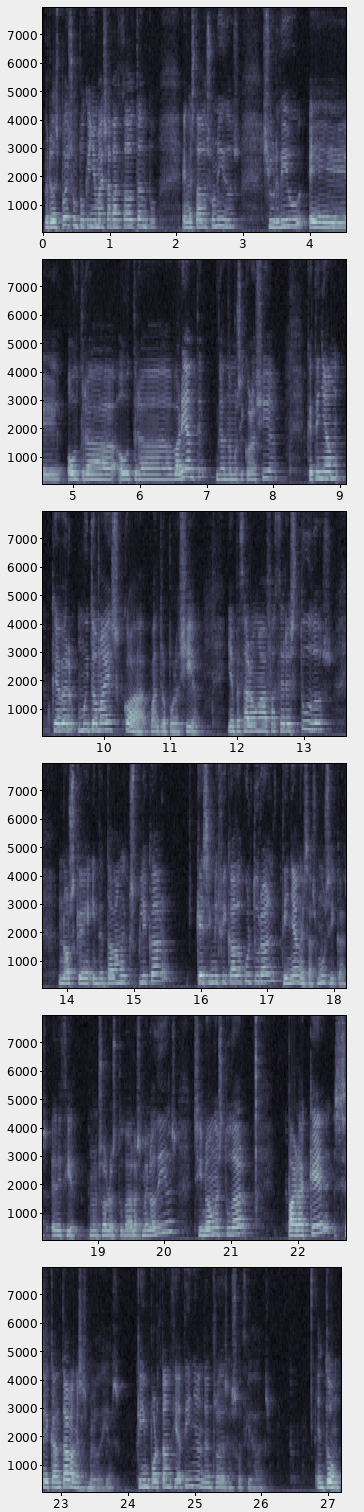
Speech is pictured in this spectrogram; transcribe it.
Pero despois, un poquinho máis avanzado o tempo, en Estados Unidos xurdiu eh, outra, outra variante de andamusicoloxía que teña que ver moito máis coa, coa antropoloxía. E empezaron a facer estudos nos que intentaban explicar que significado cultural tiñan esas músicas. É dicir, non só estudar as melodías, sino estudar para que se cantaban esas melodías, que importancia tiñan dentro desas sociedades. Entón,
